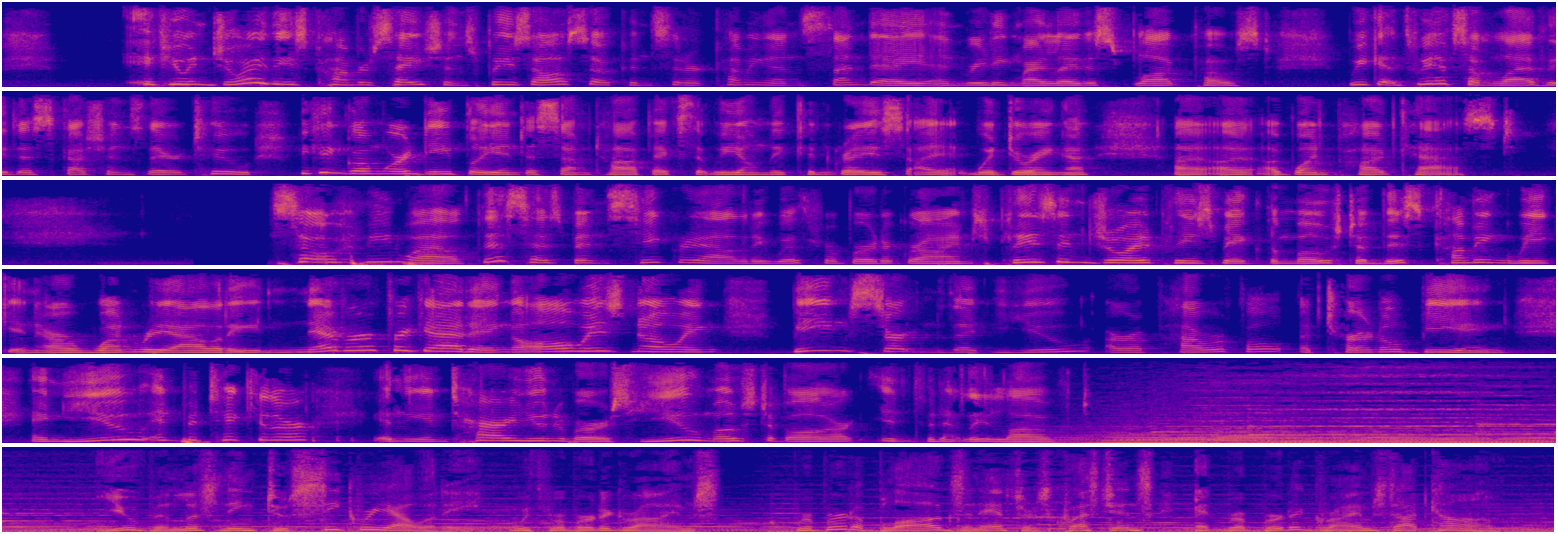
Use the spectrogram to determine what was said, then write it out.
if you enjoy these conversations, please also consider coming on Sunday and reading my latest blog post. We get, we have some lively discussions there too. We can go more deeply into some topics that we only can grace uh, during a, a, a one podcast. So, meanwhile, this has been Seek Reality with Roberta Grimes. Please enjoy, please make the most of this coming week in our one reality, never forgetting, always knowing, being certain that you are a powerful, eternal being. And you, in particular, in the entire universe, you most of all are infinitely loved. You've been listening to Seek Reality with Roberta Grimes. Roberta blogs and answers questions at robertagrimes.com.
